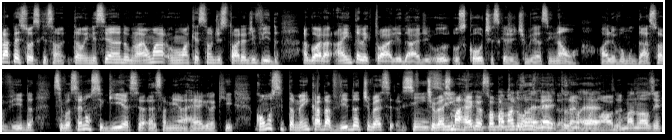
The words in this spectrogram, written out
para pessoas que estão iniciando, não é uma, uma questão de história de vida. Agora, a intelectualidade, o- os coaches que a gente vê assim, não, olha, eu vou mudar a sua vida. Se você não seguir essa, essa minha regra aqui, como se também cada vida tivesse, Sim, tivesse Sim, uma regra só para todas as é, vidas. tudo- né? Um é, manual da- manualzinho.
